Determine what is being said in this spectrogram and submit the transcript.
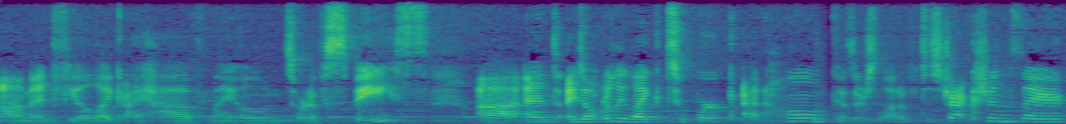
um, and feel like I have my own sort of space. Uh, and I don't really like to work at home because there's a lot of distractions there.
